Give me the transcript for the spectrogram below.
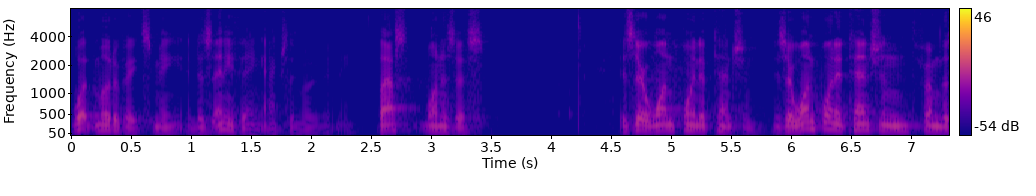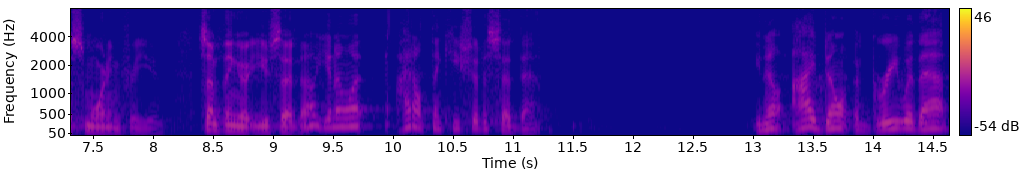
What motivates me, and does anything actually motivate me? Last one is this Is there one point of tension? Is there one point of tension from this morning for you? Something that you said, oh, you know what? I don't think he should have said that. You know, I don't agree with that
